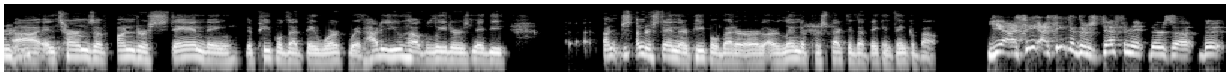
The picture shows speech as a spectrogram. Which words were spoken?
mm-hmm. uh, in terms of understanding the people that they work with. How do you help leaders maybe uh, just understand their people better, or, or lend a perspective that they can think about? Yeah, I think I think that there's definite there's a the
